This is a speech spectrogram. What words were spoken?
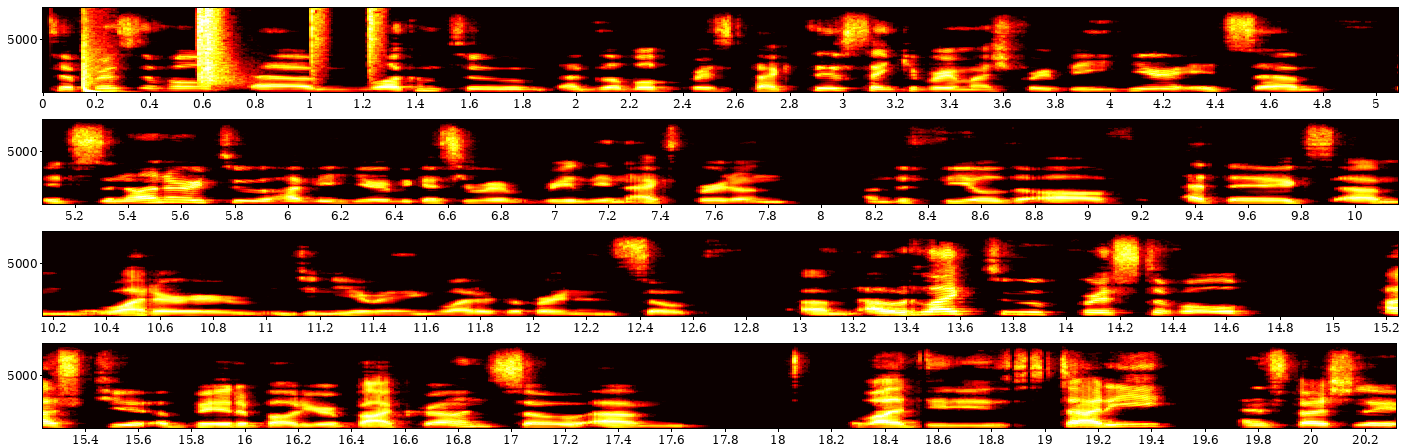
So first of all, um, welcome to uh, Global Perspectives. Thank you very much for being here. It's um, it's an honor to have you here because you're really an expert on on the field of ethics, um, water engineering, water governance. So um, I would like to first of all ask you a bit about your background. So um, what did you study, and especially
